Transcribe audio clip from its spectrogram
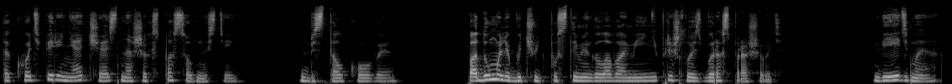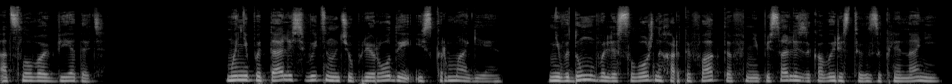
так хоть перенять часть наших способностей. Бестолковые. Подумали бы чуть пустыми головами и не пришлось бы расспрашивать. Ведьмы, от слова «ведать», мы не пытались вытянуть у природы искр магии, не выдумывали сложных артефактов, не писали заковыристых заклинаний,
